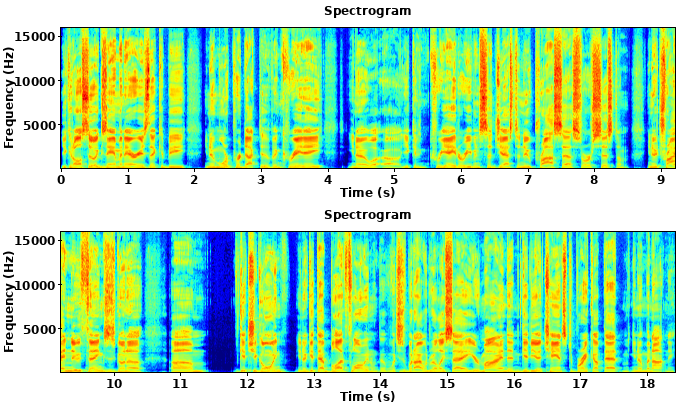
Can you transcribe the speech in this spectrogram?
You could also examine areas that could be, you know, more productive and create a you know, uh, you can create or even suggest a new process or system. You know, trying new things is going to um, get you going, you know, get that blood flowing, which is what I would really say, your mind, and give you a chance to break up that, you know, monotony.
